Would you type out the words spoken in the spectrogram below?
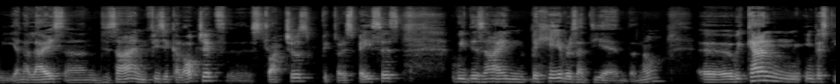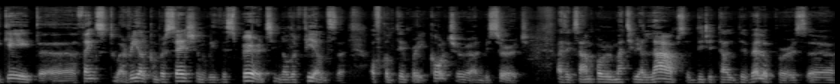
we analyze and design physical objects, uh, structures, picture spaces. We design behaviors at the end. No, uh, we can investigate uh, thanks to a real conversation with experts in other fields of contemporary culture and research. As example, material labs, digital developers, uh,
